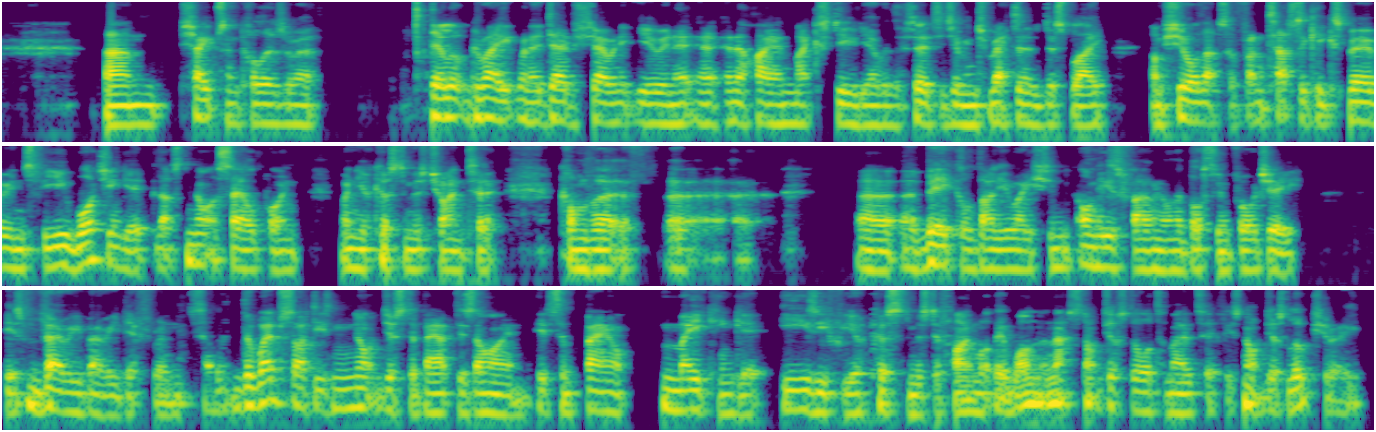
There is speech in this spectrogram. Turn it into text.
Um, shapes and colors are a, they look great when a dev's showing it you in a, in a high-end mac studio with a 32 inch retina display i'm sure that's a fantastic experience for you watching it but that's not a sale point when your customer's trying to convert a, a, a vehicle valuation on his phone on a bus in 4G. It's very, very different. So the website is not just about design, it's about making it easy for your customers to find what they want. And that's not just automotive, it's not just luxury.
